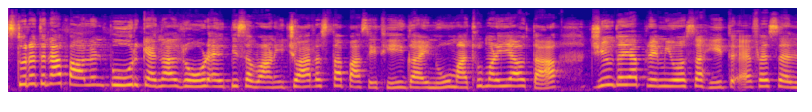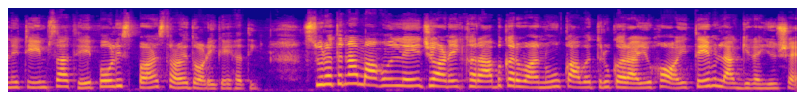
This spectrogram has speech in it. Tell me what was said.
સુરતના Palanpur canal road L P Savani ચાર રસ્તા પાસેથી ગાયનું માથું મળી આવતા જીવદયા પ્રેમીઓ સહિત એફએસએલની ટીમ સાથે પોલીસ પણ સ્થળે દોડી ગઈ હતી. સુરતના માહોલને જાણે ખરાબ કરવાનું કાવતરું કરાયું હોય તેમ લાગી રહ્યું છે.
